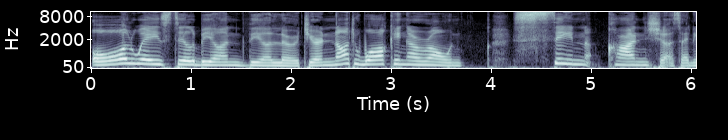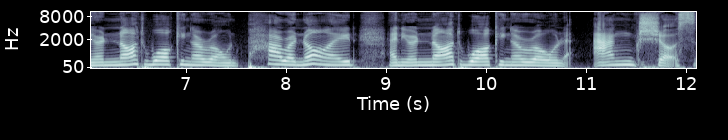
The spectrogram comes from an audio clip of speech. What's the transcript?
always still be on the alert. You're not walking around sin conscious and you're not walking around paranoid and you're not walking around anxious,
